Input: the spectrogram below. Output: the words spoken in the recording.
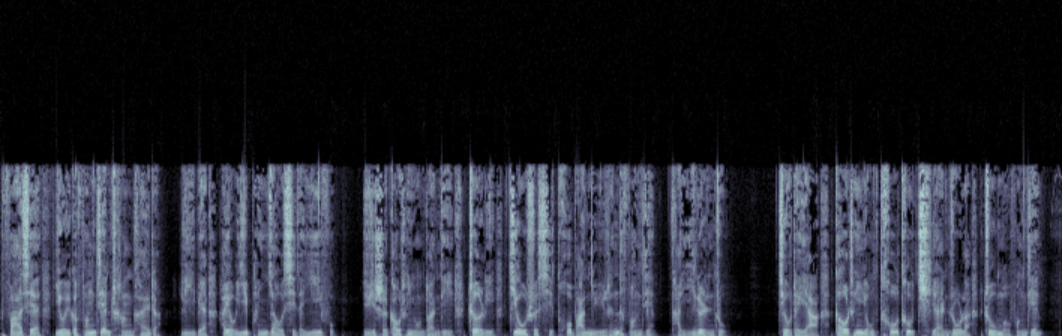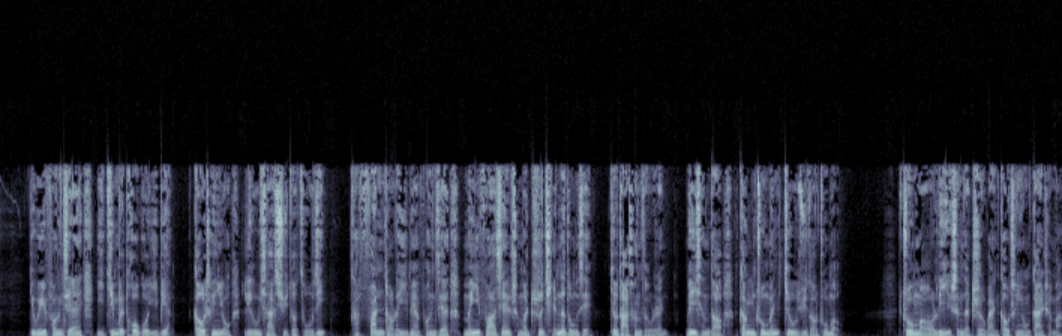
发现有一个房间敞开着，里边还有一盆要洗的衣服。于是高成勇断定这里就是洗拖把女人的房间，他一个人住。就这样，高成勇偷偷潜入了朱某房间。由于房间已经被拖过一遍，高成勇留下许多足迹。他翻找了一遍房间，没发现什么值钱的东西，就打算走人。没想到刚出门就遇到朱某。朱某厉声的质问高成勇干什么？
